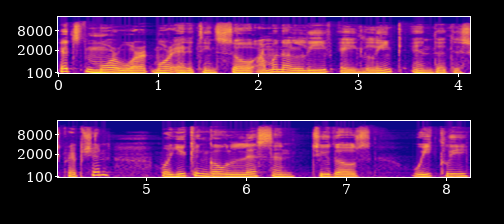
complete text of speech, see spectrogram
it's more work, more editing. So I'm going to leave a link in the description where you can go listen to those weekly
